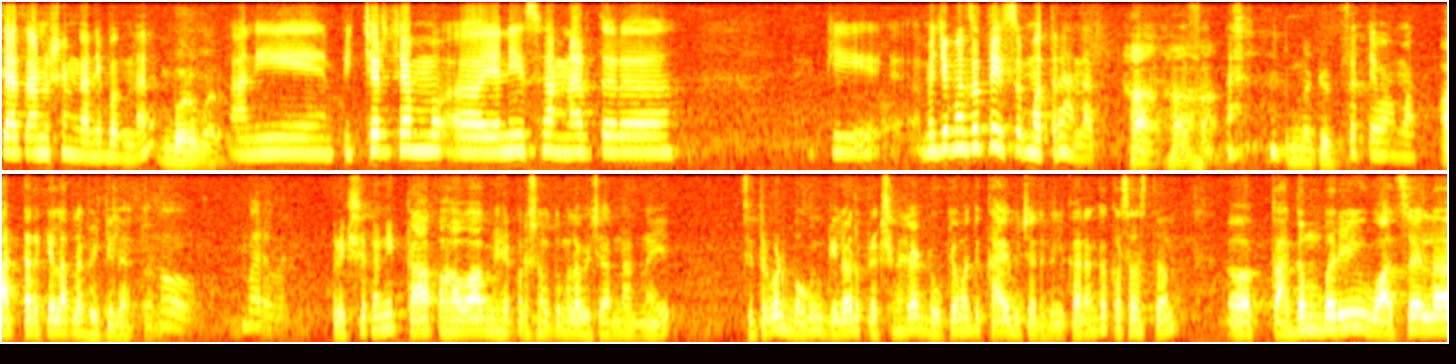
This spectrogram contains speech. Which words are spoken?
त्याच अनुषंगाने बघणार. बरोबर. आणि पिक्चरच्या याने सांगणार तर की म्हणजे माझं तेच मत राहणार. हां हां हां. नक्कीच. सत्यभामा. आठ तारखेला आपल्या भेटीला येतो हो बरोबर. प्रेक्षकांनी का पाहावा मी हे प्रश्न तुम्हाला विचारणार नाही. चित्रपट बघून गेल्यावर प्रेक्षकांच्या डोक्यामध्ये काय विचार येतील? कारण का कसं असतं कादंबरी वाचायला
